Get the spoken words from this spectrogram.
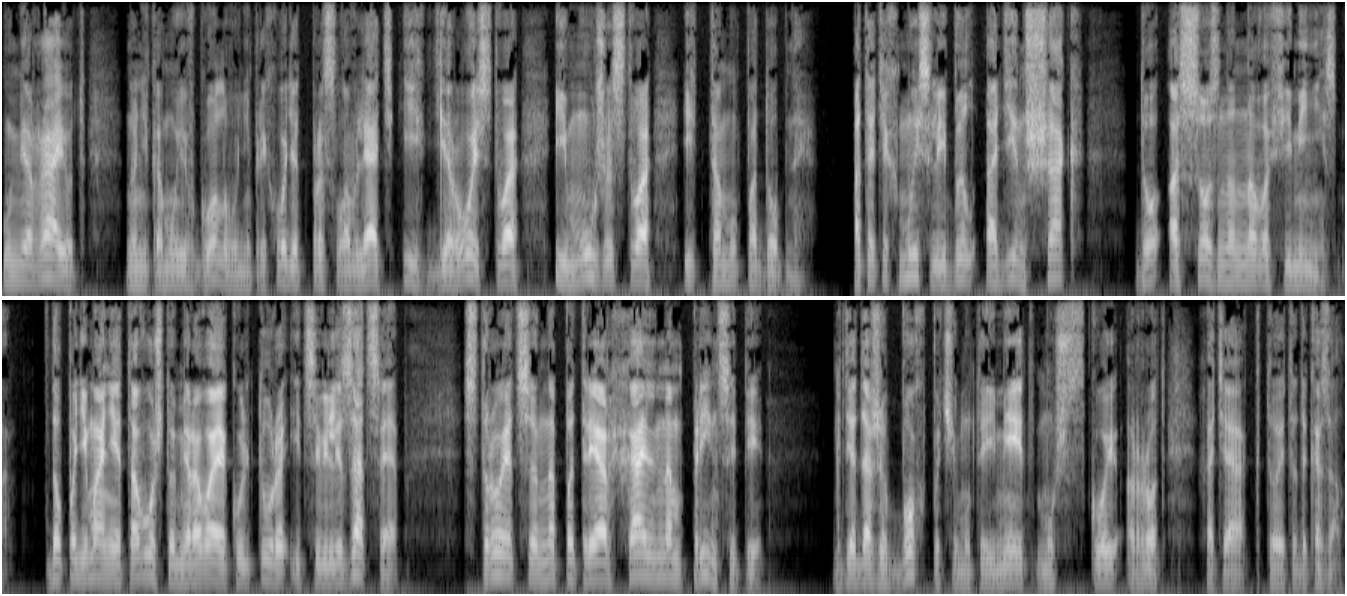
умирают, но никому и в голову не приходит прославлять их геройство и мужество и тому подобное. От этих мыслей был один шаг до осознанного феминизма, до понимания того, что мировая культура и цивилизация строятся на патриархальном принципе, где даже Бог почему-то имеет мужской род — хотя кто это доказал?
